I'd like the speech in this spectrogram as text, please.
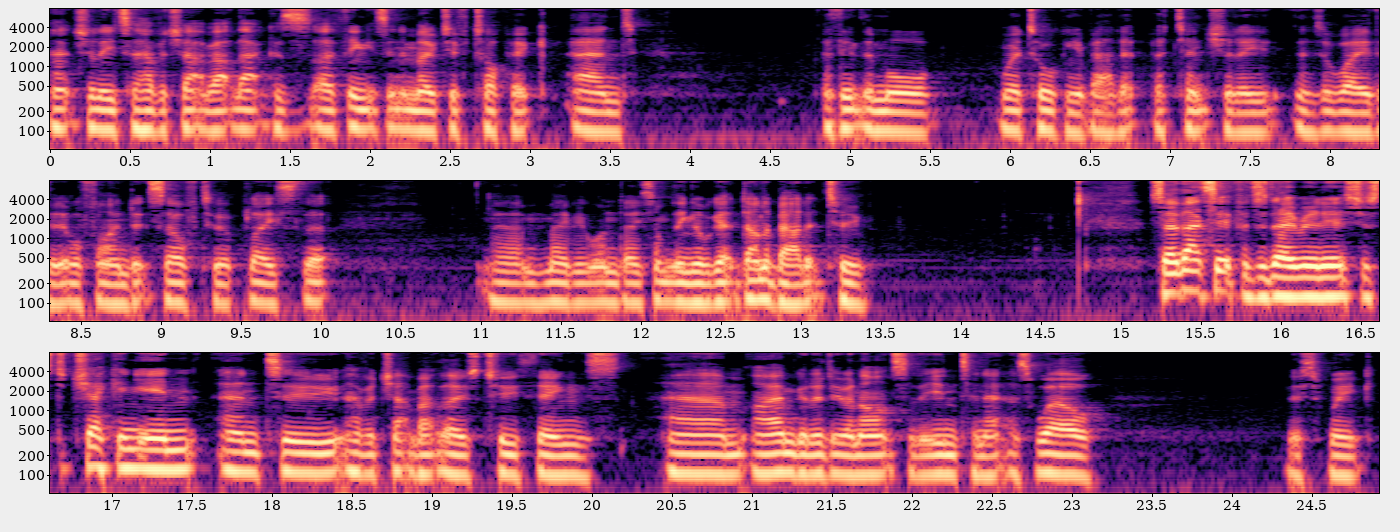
actually to have a chat about that because I think it's an emotive topic, and I think the more we're talking about it, potentially there's a way that it will find itself to a place that um, maybe one day something will get done about it too. So that's it for today. Really, it's just checking in and to have a chat about those two things. Um, I am going to do an answer the internet as well this week.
